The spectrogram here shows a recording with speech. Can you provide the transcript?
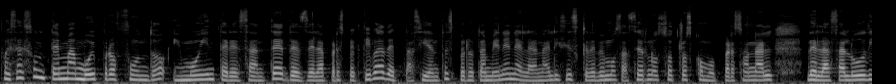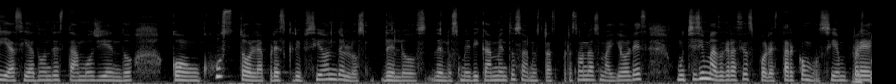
Pues es un tema muy profundo y muy interesante desde la perspectiva de pacientes, pero también en el análisis que debemos hacer nosotros como personal de la salud y hacia dónde estamos yendo con justo la prescripción de los, de los, de los medicamentos a nuestras personas mayores. Muchísimas gracias por estar como siempre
